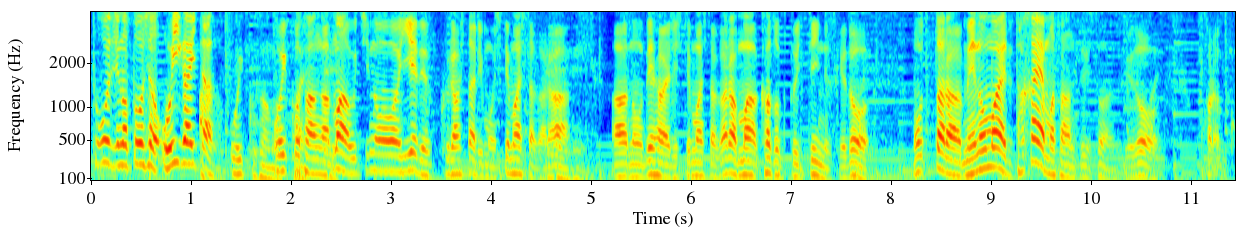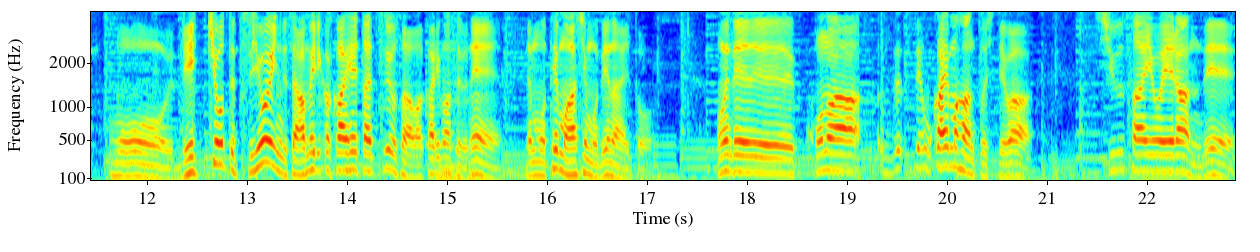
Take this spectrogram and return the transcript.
当時の当主の甥いがいたんです。おいっ子さんが。甥っ子さんが、はい。まあ、うちの家で暮らしたりもしてましたから、ええあの出入りしてましたから、まあ、家族と言っていいんですけど、持ったら目の前で高山さんという人なんですけど、これもう列強って強いんですよ、アメリカ海兵隊強さは分かりますよね、でも手も足も出ないと、ほいで、このでで岡山藩としては、秀才を選んで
